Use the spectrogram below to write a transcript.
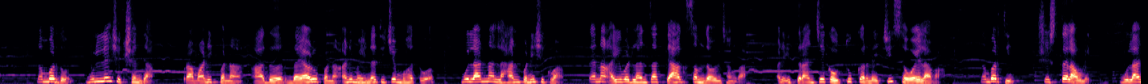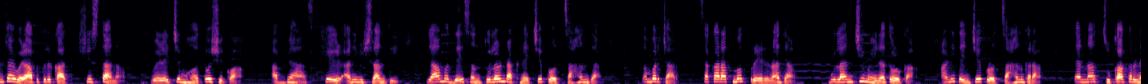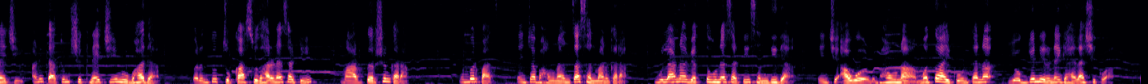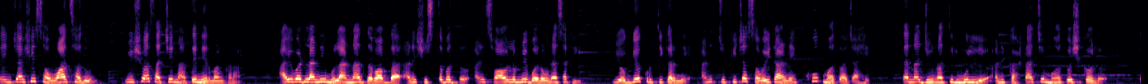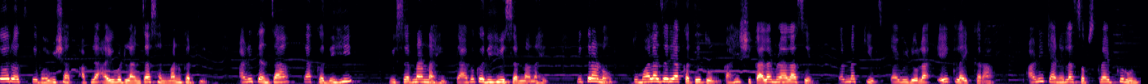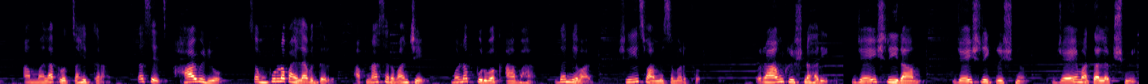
नंबर दोन मूल्य शिक्षण द्या. प्रामाणिकपणा आदर दयाळूपणा आणि मेहनतीचे महत्त्व मुलांना लहानपणी शिकवा. त्यांना आईवडिलांचा त्याग समजावून सांगा आणि इतरांचे कौतुक करण्याची सवय लावा. नंबर तीन शिस्त लावणे. मुलांच्या वेळापत्रकात शिस्त आणा वेळेचे महत्त्व शिकवा. अभ्यास खेळ आणि विश्रांती यामध्ये संतुलन राखण्याचे प्रोत्साहन द्या. नंबर चार सकारात्मक प्रेरणा द्या. मुलांची मेहनत ओळखा आणि त्यांचे प्रोत्साहन करा. त्यांना चुका करण्याची आणि त्यातून शिकण्याची मुभा द्या. परंतु चुका सुधारण्यासाठी मार्गदर्शन करा. नंबर पाच त्यांच्या भावनांचा सन्मान करा. मुलांना व्यक्त होण्यासाठी संधी द्या. त्यांची आवड भावना मतं ऐकून त्यांना योग्य निर्णय घ्यायला शिकवा. त्यांच्याशी संवाद साधून विश्वासाचे नाते निर्माण करा. आईवडिलांनी मुलांना जबाबदार आणि शिस्तबद्ध आणि स्वावलंबी बनवण्यासाठी योग्य कृती करणे आणि चुकीच्या सवयी टाळणे खूप महत्त्वाचे आहे. त्यांना जीवनातील मूल्य आणि कष्टाचे महत्त्व शिकवलं तरच ते भविष्यात आपल्या आईवडिलांचा सन्मान करतील. आणि त्यांचा त्या कधीही विसरणार नाही त्याग कधीही विसरणार नाही. मित्रांनो तुम्हाला जर या कथेतून काही शिकायला मिळालं असेल तर नक्कीच या व्हिडिओला एक लाईक करा आणि चॅनेलला सबस्क्राईब करून आम्हाला प्रोत्साहित करा. तसेच हा व्हिडिओ संपूर्ण पाहिल्याबद्दल आपणा सर्वांचे मनपूर्वक आभार. धन्यवाद. श्री स्वामी समर्थ. रामकृष्ण हरी. जय श्रीराम जय श्रीकृष्ण जय माता लक्ष्मी.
